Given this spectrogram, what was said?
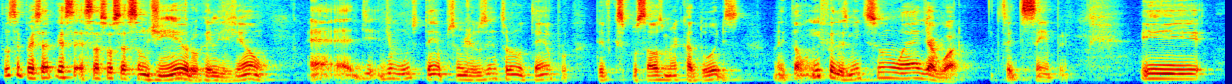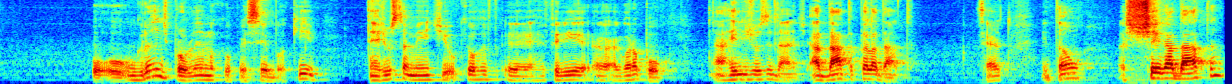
Então você percebe que essa, essa associação dinheiro, religião, é de, de, muito tempo. O Senhor Jesus entrou no templo, teve que expulsar os mercadores. Né? Então, infelizmente, isso não é de agora, isso é de sempre. E o, o grande problema que eu percebo aqui é justamente o que eu é, referi agora há pouco, a religiosidade, a data pela data, certo? Então, chega a data,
